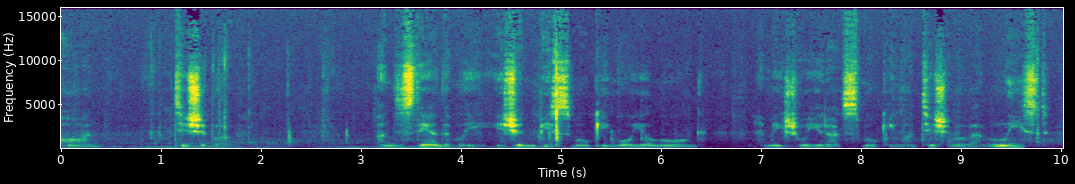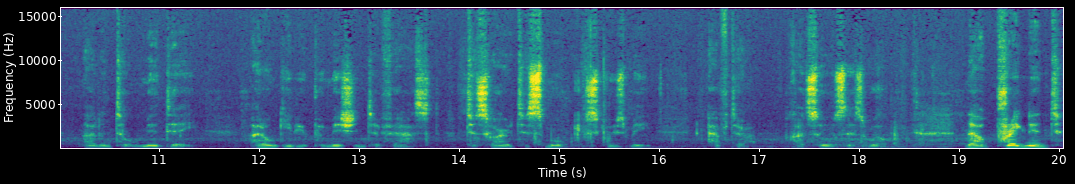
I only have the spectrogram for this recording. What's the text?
on Tisha B'Av. Understandably, you shouldn't be smoking all year long and make sure you're not smoking on Tisha B'Av at least not until midday. I don't give you permission to fast, to sorry, to smoke, excuse me, after Chatzos as well. Now, pregnant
